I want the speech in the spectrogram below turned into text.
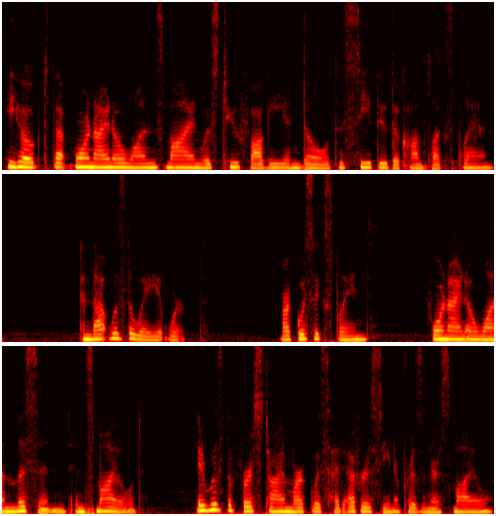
He hoped that 4901's mind was too foggy and dull to see through the complex plan. And that was the way it worked. Marquis explained. 4901 listened and smiled. It was the first time Marquis had ever seen a prisoner smile.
